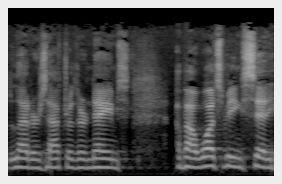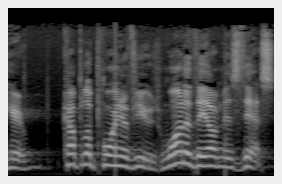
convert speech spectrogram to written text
letters after their names about what's being said here. A couple of point of views. One of them is this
